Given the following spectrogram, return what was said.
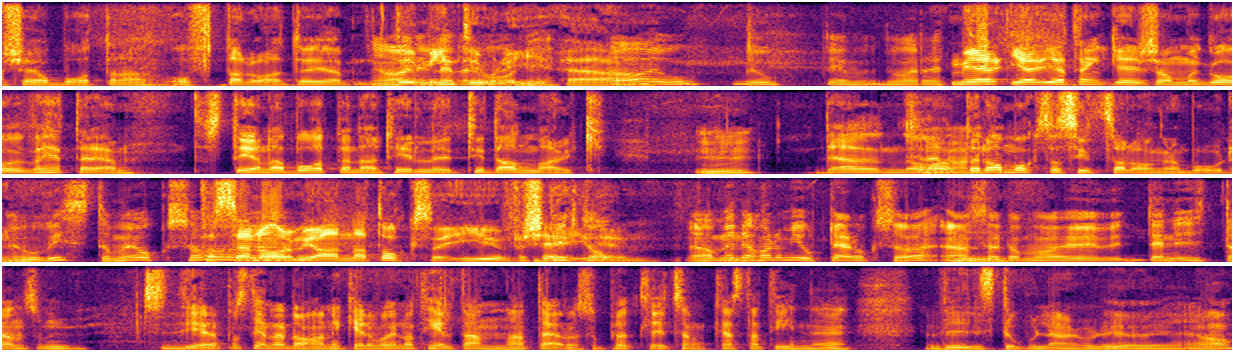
sig av båtarna ofta. Då. Det, ja, det är min teori. Um, ja, jo, jo det, du har rätt. Men jag, jag, jag tänker som, vad heter det, Stenabåten där till, till Danmark. Mm. Den, har inte de också sittsalonger ombord? Jo visst, de är också... Fast sen har de ju annat också i och för sig. Byggt om. Ja men mm. det har de gjort där också. Alltså, mm. de har ju den ytan som tidigare på Stena Danica. Det var ju något helt annat där och så plötsligt som kastat in eh, vilstolar. Och det, ja.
